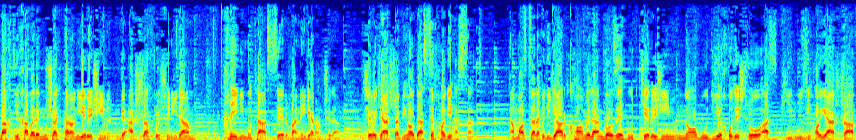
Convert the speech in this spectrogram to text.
وقتی خبر موشک پرانی رژیم به اشرف رو شنیدم خیلی متاثر و نگران شدم. چرا که اشرفی ها دست خالی هستند. اما از طرف دیگر کاملا واضح بود که رژیم نابودی خودش رو از پیروزی های اشرف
